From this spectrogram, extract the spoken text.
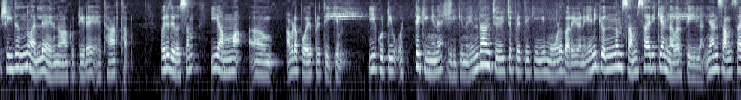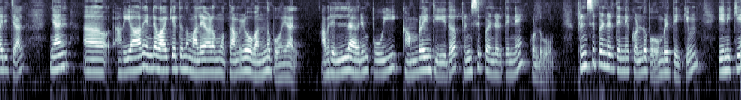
പക്ഷേ ഇതൊന്നും അല്ലായിരുന്നു ആ കുട്ടിയുടെ യഥാർത്ഥം. ഒരു ദിവസം ഈ അമ്മ അവിടെ പോയപ്പോഴത്തേക്കും ഈ കുട്ടി ഒറ്റയ്ക്കിങ്ങനെ ഇരിക്കുന്നു. എന്താണെന്ന് ചോദിച്ചപ്പോഴത്തേക്കും ഈ മോൾ പറയുകയാണ് എനിക്കൊന്നും സംസാരിക്കാൻ നിവർത്തിയില്ല. ഞാൻ സംസാരിച്ചാൽ ഞാൻ അറിയാതെ എന്റെ വായിക്കകത്തുനിന്ന് മലയാളമോ തമിഴോ വന്നു പോയാൽ അവരെല്ലാവരും പോയി കംപ്ലൈന്റ് ചെയ്ത് പ്രിൻസിപ്പളിന്റെ അടുത്ത് എന്നെ കൊണ്ടുപോകും. പ്രിൻസിപ്പളിന്റെ അടുത്ത് എന്നെ കൊണ്ടുപോകുമ്പോഴത്തേക്കും എനിക്ക്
